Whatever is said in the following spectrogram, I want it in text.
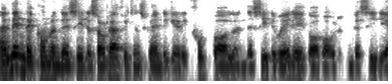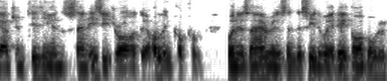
And then they come and they see the South Africans playing the Gaelic football and they see the way they go about it and they see the Argentinians and San Isidro, the hurling club from Buenos Aires, and they see the way they go about it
